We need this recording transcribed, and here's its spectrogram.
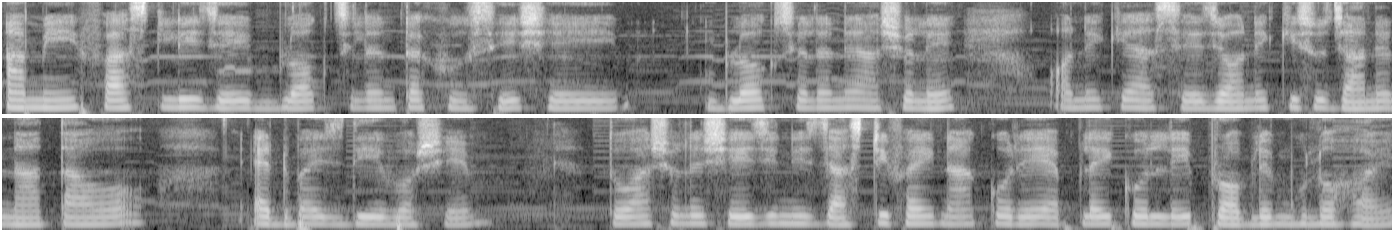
আমি ফার্স্টলি যেই ব্লগ চ্যানেলটা খুলছি, সেই ব্লগ চ্যানেলে আসলে অনেকে আছে যে অনেক কিছু জানে না, তাও অ্যাডভাইস দিয়ে বসে। তো আসলে সেই জিনিস জাস্টিফাই না করে অ্যাপ্লাই করলেই প্রবলেমগুলো হয়।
